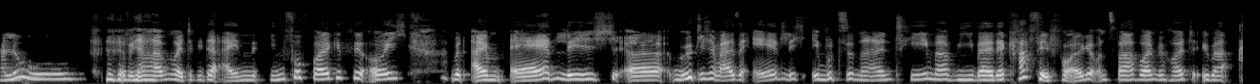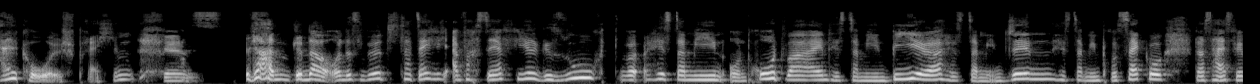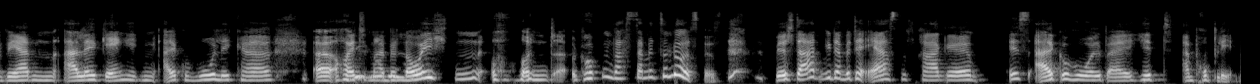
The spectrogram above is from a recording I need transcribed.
Hallo. Wir haben heute wieder eine Infofolge für euch mit einem ähnlich, äh, möglicherweise ähnlich emotionalen Thema wie bei der Kaffeefolge. Und zwar wollen wir heute über Alkohol sprechen. Yes. Ganz genau. Und es wird tatsächlich einfach sehr viel gesucht. Histamin und Rotwein, Histamin Bier, Histamin Gin, Histamin Prosecco. Das heißt, wir werden alle gängigen Alkoholiker äh, heute mal beleuchten und gucken, was damit so los ist. Wir starten wieder mit der ersten Frage. Ist Alkohol bei HIT ein Problem?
